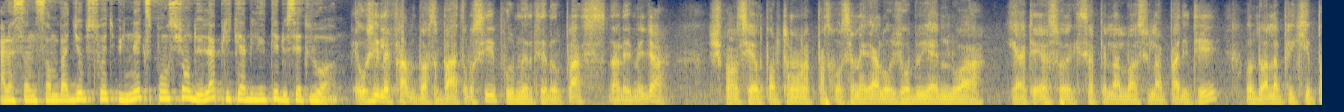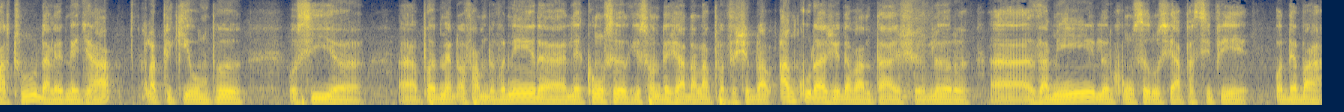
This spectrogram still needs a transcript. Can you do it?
Alassane Samba Diop souhaite une expansion de l'applicabilité de cette loi. Et aussi les femmes doivent se battre aussi pour mériter leur place dans les médias. Je pense que c'est important parce qu'au Sénégal aujourd'hui il y a une loi qui a été instaurée qui s'appelle la loi sur la parité. On doit l'appliquer partout dans les médias. L'appliquer, on peut aussi euh, euh, permettre aux femmes de venir. Euh, les conseillers qui sont déjà dans la profession doivent encourager davantage leurs amis, leurs conseillers aussi à participer au débat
